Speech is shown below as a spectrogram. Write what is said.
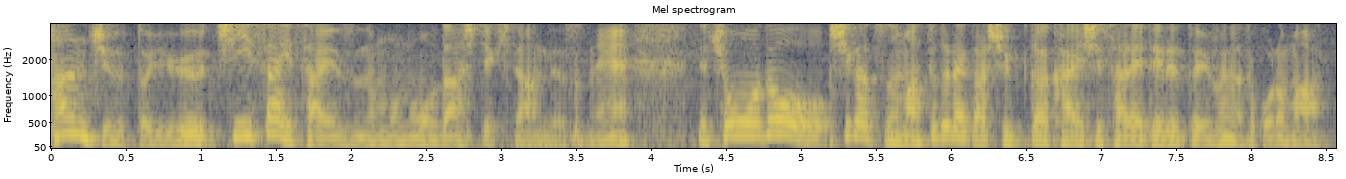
30という小さいサイズのものを出してきたんですね。でちょうど4月の末ぐらいから出荷開始されているというふうなところもあって、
